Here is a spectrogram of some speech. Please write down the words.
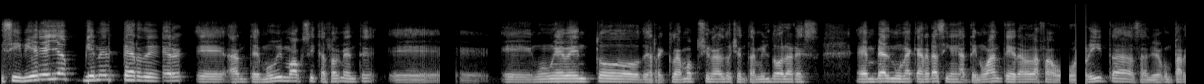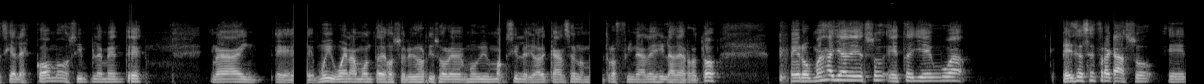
Y si bien ella viene a perder eh, ante Movie Moxie casualmente eh, en un evento de reclamo opcional de 80 mil dólares en Belmont, una carrera sin atenuante, era la favorita, salió con parciales cómodos, simplemente una eh, muy buena monta de José Luis Ortiz sobre Movie Moxie, le dio alcance en los metros finales y la derrotó. Pero más allá de eso, esta yegua, pese a ese fracaso, eh,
